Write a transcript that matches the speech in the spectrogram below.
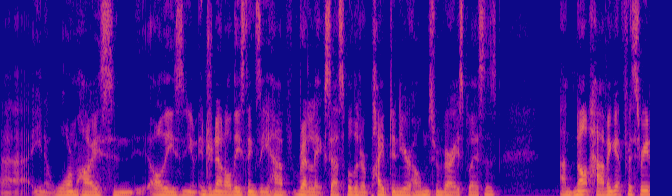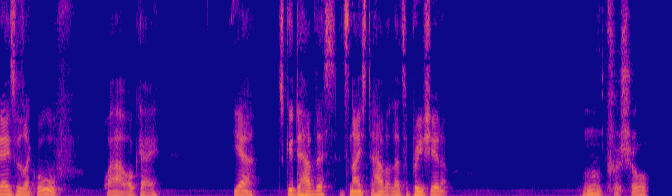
uh, you know warm house and all these you know, internet, all these things that you have readily accessible that are piped into your homes from various places, and not having it for three days was like, oof, wow, okay, yeah, it's good to have this. It's nice to have it. Let's appreciate it. Mm, for sure.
